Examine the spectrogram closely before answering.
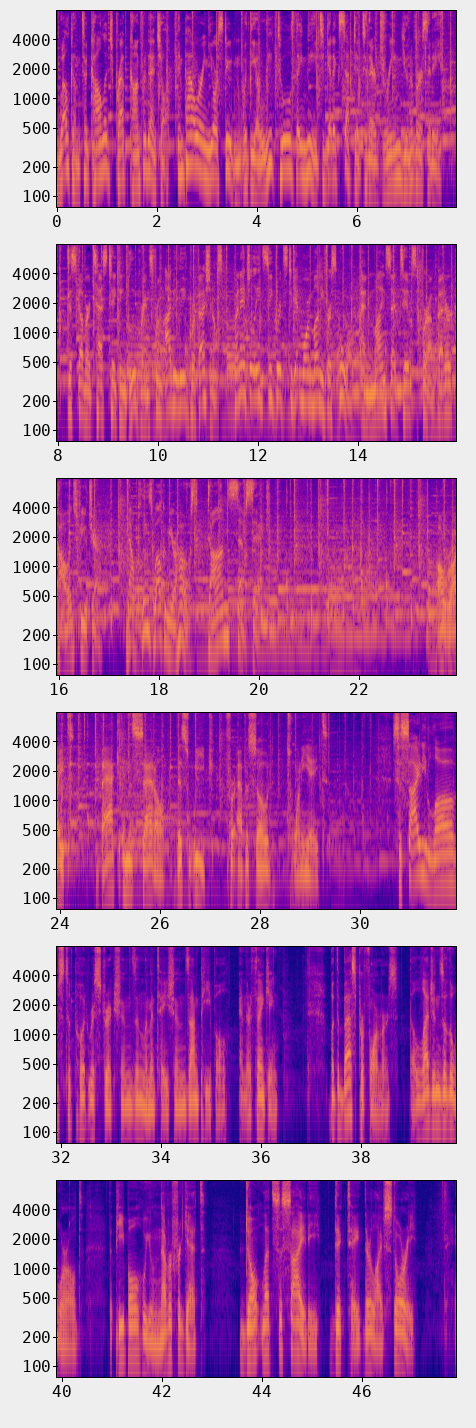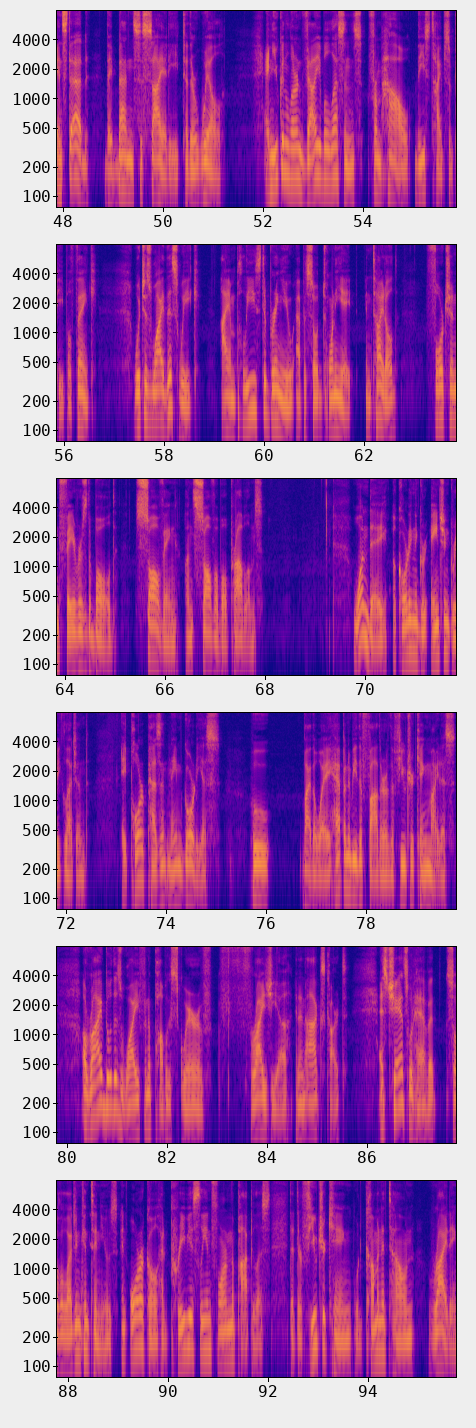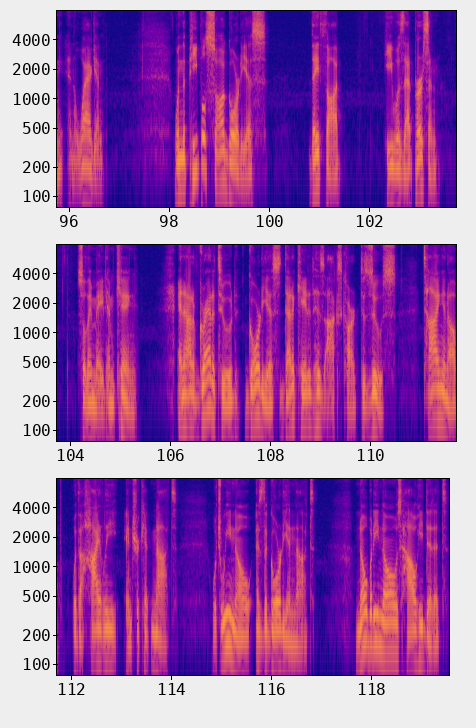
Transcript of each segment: Welcome to College Prep Confidential, empowering your student with the elite tools they need to get accepted to their dream university. Discover test taking blueprints from Ivy League professionals, financial aid secrets to get more money for school, and mindset tips for a better college future. Now, please welcome your host, Don Sevcik. All right, back in the saddle this week for episode 28. Society loves to put restrictions and limitations on people and their thinking. But the best performers, the legends of the world, the people who you'll never forget, don't let society dictate their life story. Instead, they bend society to their will. And you can learn valuable lessons from how these types of people think. Which is why this week, I am pleased to bring you episode 28 entitled Fortune Favors the Bold solving unsolvable problems. One day, according to ancient Greek legend, a poor peasant named Gordius, who, by the way, happened to be the father of the future King Midas, arrived with his wife in a public square of Phrygia in an ox cart. As chance would have it, so the legend continues, an oracle had previously informed the populace that their future king would come into town riding in a wagon. When the people saw Gordius, they thought he was that person, so they made him king. And out of gratitude, Gordius dedicated his ox cart to Zeus, tying it up with a highly intricate knot, which we know as the Gordian knot. Nobody knows how he did it,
